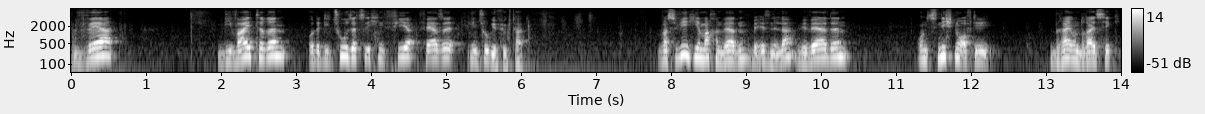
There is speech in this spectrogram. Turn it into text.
wer die weiteren oder die zusätzlichen vier Verse hinzugefügt hat. Was wir hier machen werden, bi'ithnillah, wir werden uns nicht nur auf die 33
